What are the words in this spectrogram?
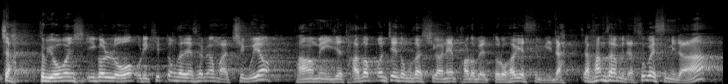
자 그럼 요번 시- 이걸로 우리 킵동사에 설명 마치고요. 다음에 이제 다섯 번째 동사 시간에 바로 뵙도록 하겠습니다. 자 감사합니다. 수고했습니다.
